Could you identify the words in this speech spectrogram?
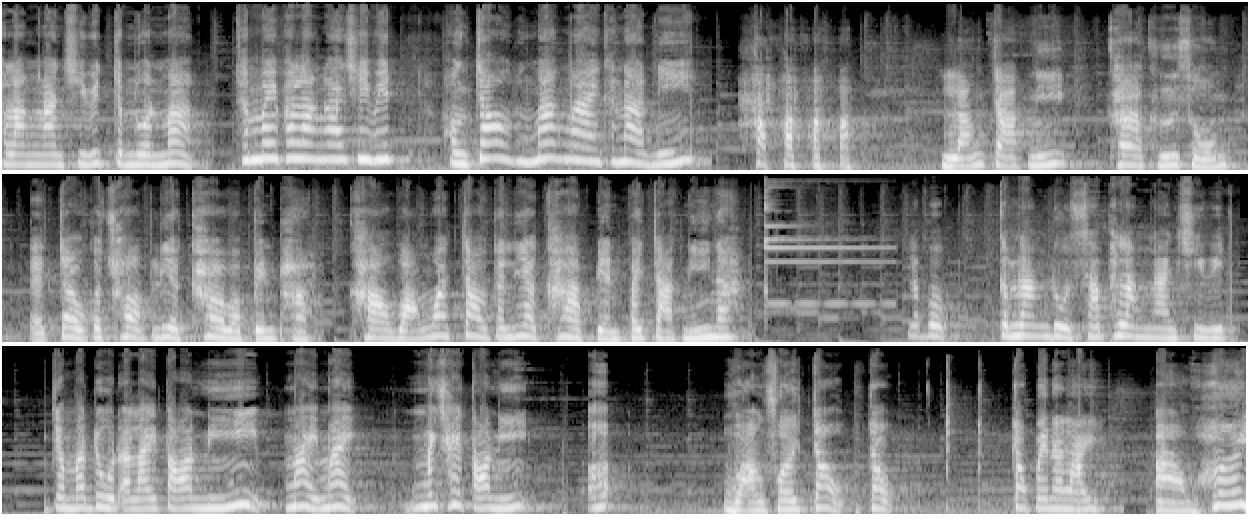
พลังงานชีวิตจำนวนมากทำไมพลังงานชีวิตของเจ้าถึงมากมายขนาดนี้ หลังจากนี้ข้าคือโสม แต่เจ้าก็ชอบเรียกข้าว่าเป็นผักข้าหวังว่าเจ้าจะเรียกข้าเปลี่ยนไปจากนี้นะ ระบบ กำลังดูดซับพลังงานชีวิต จะมาดูดอะไรตอนนี้ ไม่ไม่ ไม่ใช่ตอนนี้ เออวางเฟยเจ้าเจ้า เจ้าเป็นอะไร อ้าวเฮ้ย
